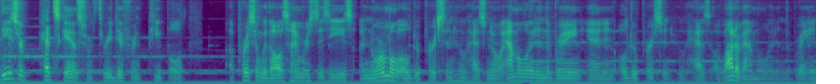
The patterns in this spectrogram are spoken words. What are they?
These are PET scans from three different people a person with Alzheimer's disease, a normal older person who has no amyloid in the brain, and an older person who has a lot of amyloid in the brain.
